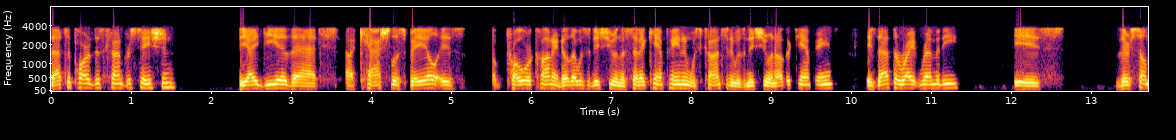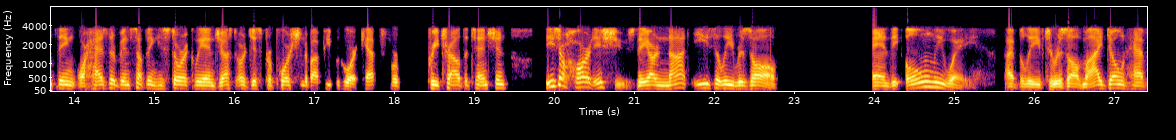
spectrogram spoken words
That's a part of this conversation. The idea that a cashless bail is Uh, pro or con? I know that was an issue in the Senate campaign in Wisconsin. It was an issue in other campaigns. Is that the right remedy? Is there something, or has there been something historically unjust or disproportionate about people who are kept for pretrial detention? These are hard issues. They are not easily resolved. And the only way I believe to resolve them, I don't have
